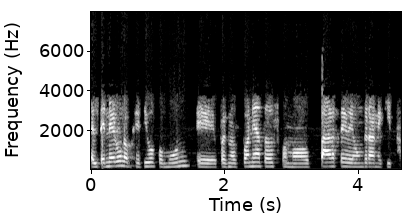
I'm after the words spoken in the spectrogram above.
el tener un objetivo común eh, pues nos pone a todos como parte de un gran equipo.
